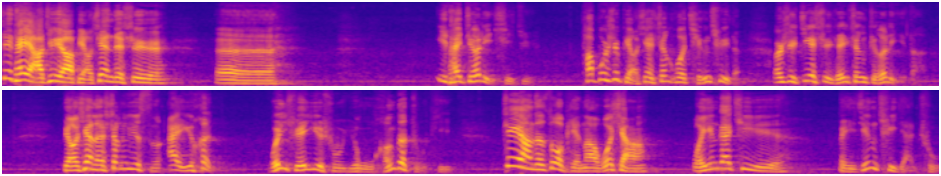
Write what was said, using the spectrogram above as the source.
这台哑剧啊，表现的是呃一台哲理戏剧，它不是表现生活情趣的，而是揭示人生哲理的，表现了生与死、爱与恨、文学艺术永恒的主题。这样的作品呢，我想我应该去。北京去演出，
